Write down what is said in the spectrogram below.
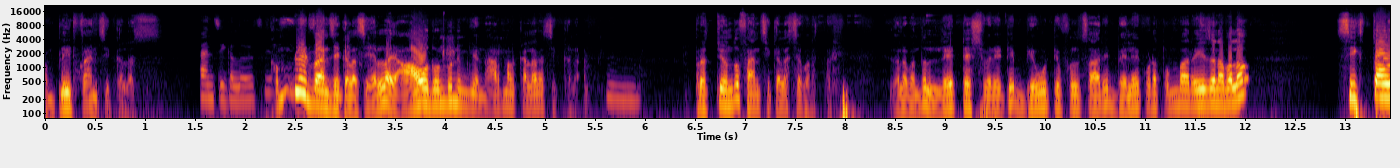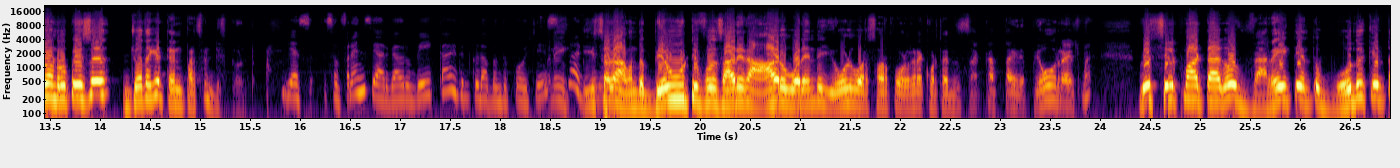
complete fancy colours fancy colours complete fancy colours ಎಲ್ಲ ಯಾವುದೊಂದು ನಿಮಗೆ ನಾರ್ಮಲ್ ಕಲರೇ ಸಿಕ್ಕಲ್ಲ. ಪ್ರತಿಯೊಂದು ಫ್ಯಾನ್ಸಿ ಕಲರ್ಸೇ ಬರುತ್ತೆ ನೋಡಿ. ಇದೆಲ್ಲ ಬಂದು ಲೇಟೆಸ್ಟ್ ವೆರೈಟಿ ಬ್ಯೂಟಿಫುಲ್ ಸಾರಿ ಬೆಲೆ ಕೂಡ ತುಂಬ ರೀಸನಬಲು ಸಿಕ್ಸ್ ತೌಸಂಡ್ ರುಪೀಸ್ ಜೊತೆಗೆ ten percent discount yes so friends ಯಾರಿಗಾದ್ರು ಬೇಕಾ? ಇದನ್ನ ಕೂಡ ಬಂದು ಪರ್ಚೇಸ್ ಈ ಸಲ ಒಂದು ಬ್ಯೂಟಿಫುಲ್ ಸಾರಿನ ಆರೂವರೆಯಿಂದ ಏಳುವರೆ ಸಾವಿರ ರೂಪಾಯಿ ಒಳಗಡೆ ಕೊಡ್ತಾ ಇದ್ದೀನಿ. ಸಖತ್ತಾಗಿದೆ ಪ್ಯೂರ್ ರೇಷ್ಮೆ ವಿತ್ ಸಿಲ್ಕ್ ಮಾರ್ಟ್ ಆಗೋ ವೆರೈಟಿ ಅಂತೂ ಓದಕ್ಕಿಂತ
